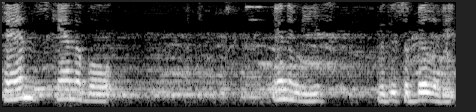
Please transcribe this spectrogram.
10 scannable enemies with this ability.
